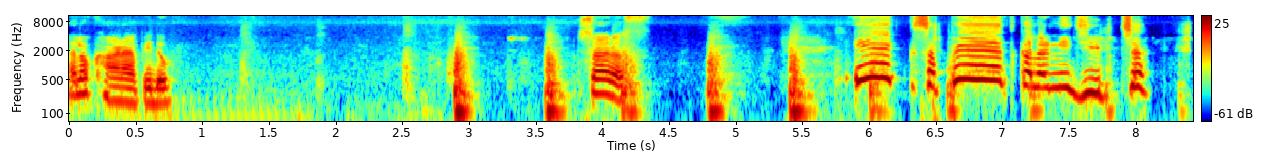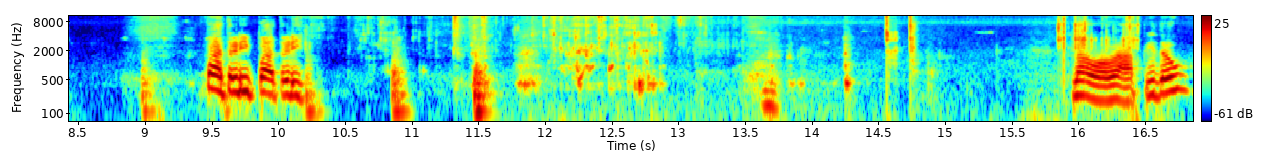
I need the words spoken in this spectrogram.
હાલો, ખાણ આપી દઉં. સરસ. એક સફેદ કલરની જીપ છે. પાતળી પાતળી. લાવો, હવે આપી દઉં.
